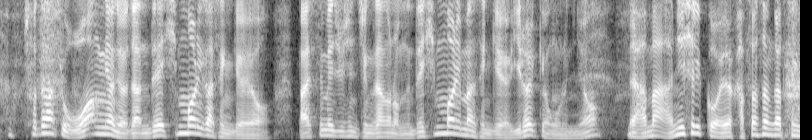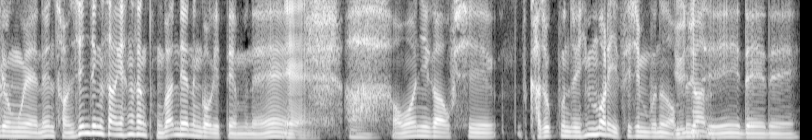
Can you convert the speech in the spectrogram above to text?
초등학교 5학년 여자인데 흰머리가 생겨요. 말씀해주신 증상은 없는데 흰머리만 생겨요. 이럴 경우는요? 네, 아마 아니실 거예요. 갑상선 같은 경우에는 전신 증상이 항상 동반되는 거기 때문에 네. 아, 어머니가 혹시 가족분 중에 흰머리 있으신 분은 없는지. 네, 네.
